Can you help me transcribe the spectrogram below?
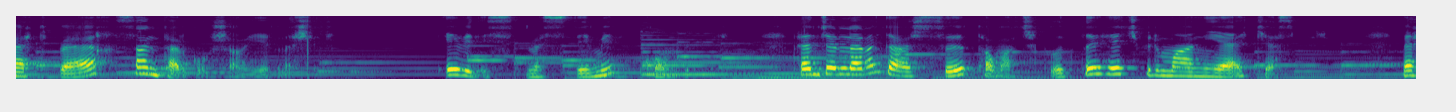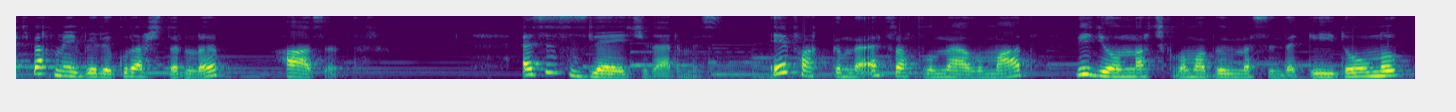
mətbəx, sanitar qovşağı yerləşir. Evin isitmə sistemi kombidir. Pəncərələrin qarşısı tam açıqlıqdır, heç bir maneə kəsmir. Mətbəx mebeli quraşdırılıb hazırdır. Əziz izləyicilərimiz, ev haqqında ətraflı məlumat videonun açıqlama bölməsində qeyd olunub.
